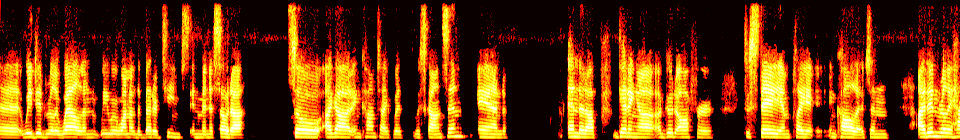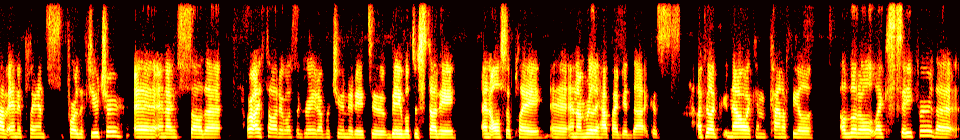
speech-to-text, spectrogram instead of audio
uh, we did really well, and we were one of the better teams in Minnesota. So I got in contact with Wisconsin and ended up getting a, a good offer to stay and play in college. And I didn't really have any plans for the future, uh, and I saw that, or I thought it was a great opportunity to be able to study and also play. Uh, and I'm really happy I did that because I feel like now I can kind of feel a little like safer that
